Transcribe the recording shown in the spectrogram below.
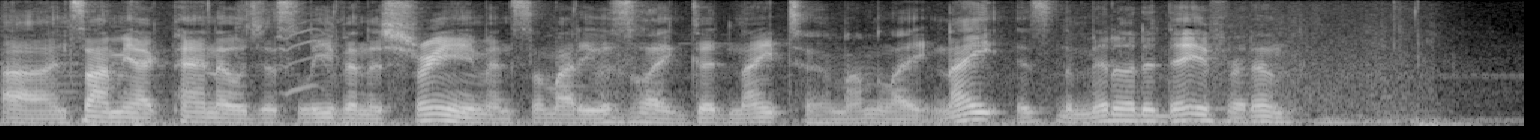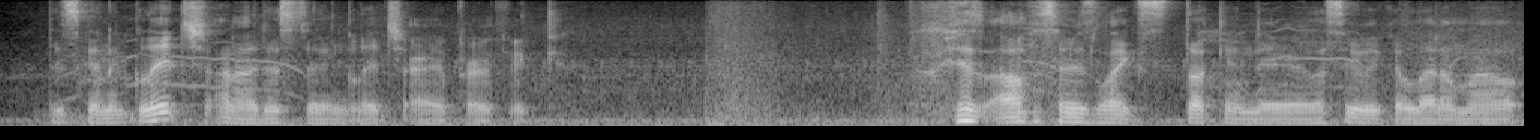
uh, Insomniac Panda was just leaving the stream and somebody was like good night to him. I'm like, night? It's the middle of the day for them. This gonna glitch? Oh no, this didn't glitch. Alright, perfect. This officer's like stuck in there. Let's see if we can let him out.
